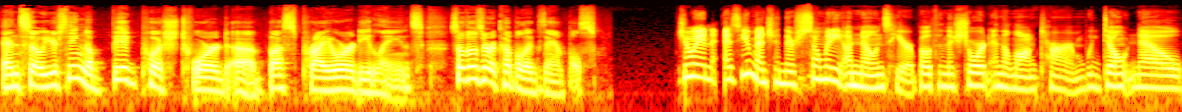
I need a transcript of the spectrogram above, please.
And so you're seeing a big push toward uh, bus priority lanes. So those are a couple examples. Joann, as you mentioned, there's so many unknowns here, both in the short and the long term. We don't know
